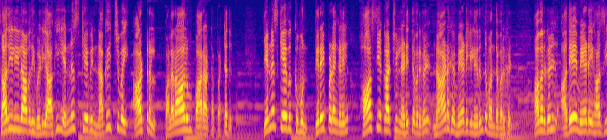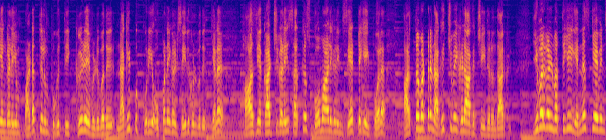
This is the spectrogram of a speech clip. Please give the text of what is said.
சதிலீலாவதி வெளியாகி என்எஸ்கேவின் நகைச்சுவை ஆற்றல் பலராலும் பாராட்டப்பட்டது. என்எஸ்கேவுக்கு முன் திரைப்படங்களில் ஹாஸ்ய காட்சியில் நடித்தவர்கள் நாடக மேடையில் இருந்து வந்தவர்கள். அவர்கள் அதே மேடை ஹாசியங்களையும் படத்திலும் புகுத்தி கீழே விடுவது நகைப்புக்குரிய ஒப்பனைகள் செய்து கொள்வது என ஹாஸ்ய காட்சிகளை சர்க்கஸ் கோமாளிகளின் சேட்டையைப் போல அர்த்தமற்ற நகைச்சுவைகளாக செய்திருந்தார்கள். இவர்கள் மத்தியில் என்எஸ்கேவின்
